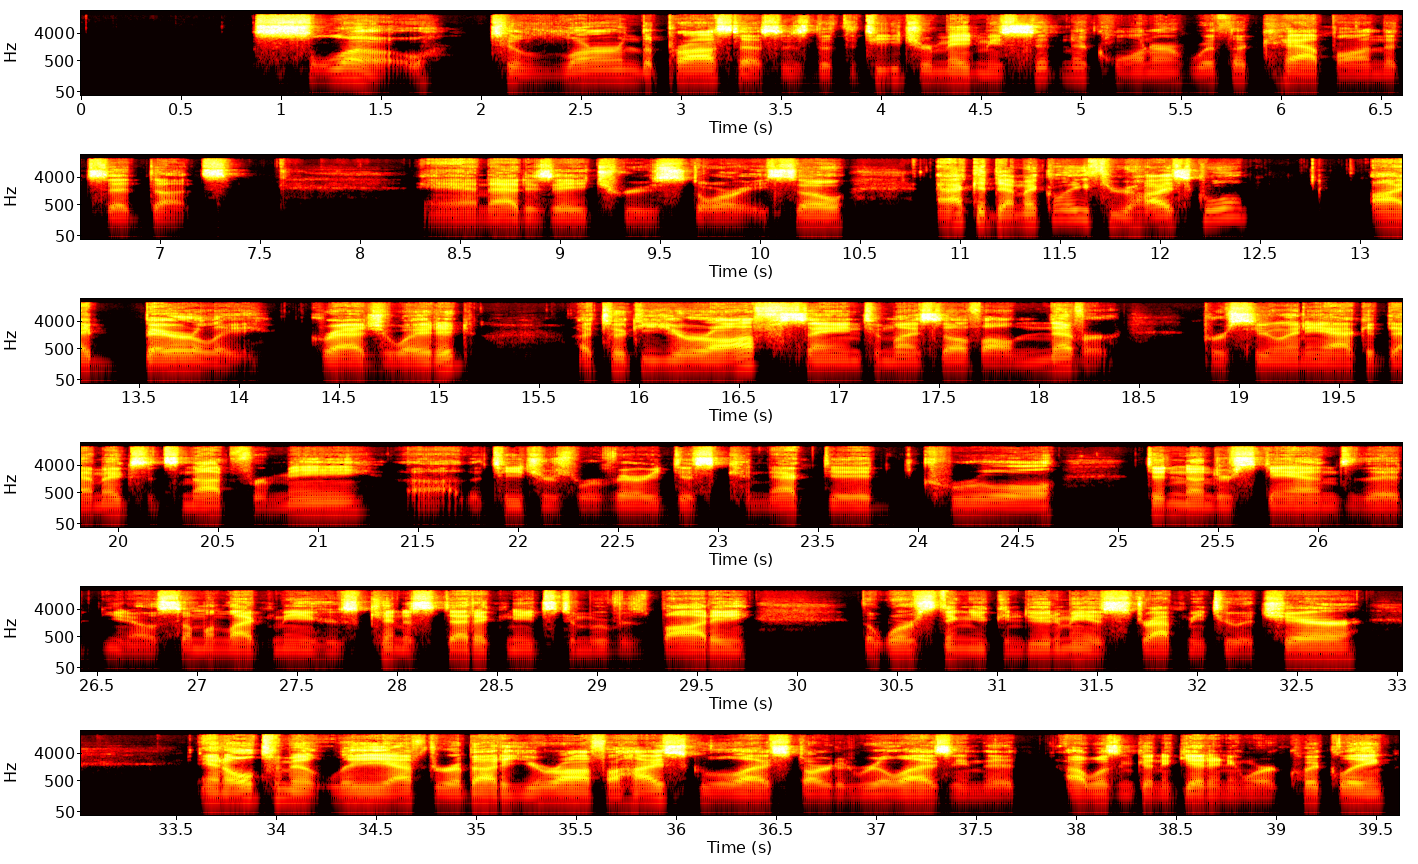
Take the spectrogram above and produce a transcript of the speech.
slow to learn the processes that the teacher made me sit in a corner with a cap on that said dunce. And that is a true story. So, academically, through high school, I barely graduated. I took a year off saying to myself, I'll never pursue any academics. It's not for me. Uh, the teachers were very disconnected, cruel, didn't understand that, you know, someone like me who's kinesthetic needs to move his body. The worst thing you can do to me is strap me to a chair. And ultimately, after about a year off of high school, I started realizing that I wasn't going to get anywhere quickly.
